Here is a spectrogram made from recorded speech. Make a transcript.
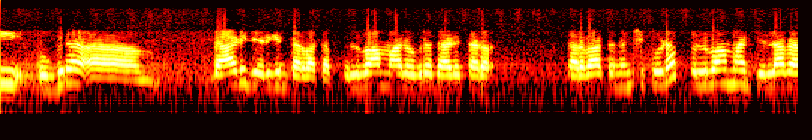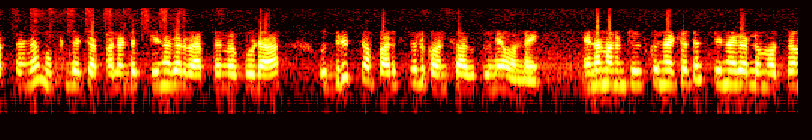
ఈ ఉగ్ర దాడి జరిగిన తర్వాత పుల్వామాలో ఉగ్ర దాడి తర్వాత నుంచి కూడా పుల్వామా జిల్లా వ్యాప్తంగా ముఖ్యంగా చెప్పాలంటే శ్రీనగర్ వ్యాప్తంగా కూడా ఉద్రిక్త పరిస్థితులు కొనసాగుతూనే ఉన్నాయి. నిన్న మనం చూసుకున్నట్లయితే శ్రీనగర్లో మొత్తం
